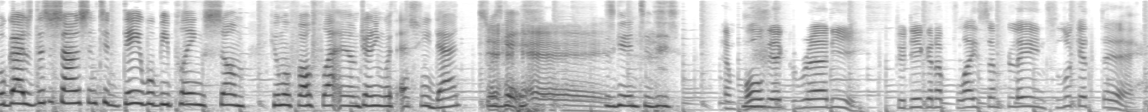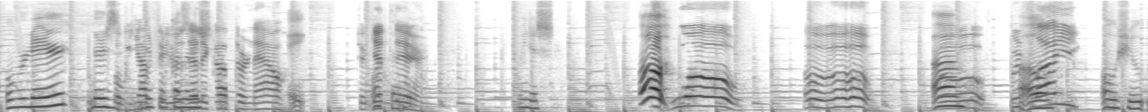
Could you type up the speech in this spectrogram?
Well, guys, this is Silence, and today we'll be playing some Human Fall Flat, and I'm joining with SG Dad. So let's get, Hey, let's get into this. I'm Baldi Granny. Today gonna fly some planes. Look at that. Over there, there's Oh, we have to use colors. helicopter now Hey, to what get the- there. let me just. Oh, Whoa! Oh, oh, oh! um, oh, we're uh-oh. flying! oh shoot.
